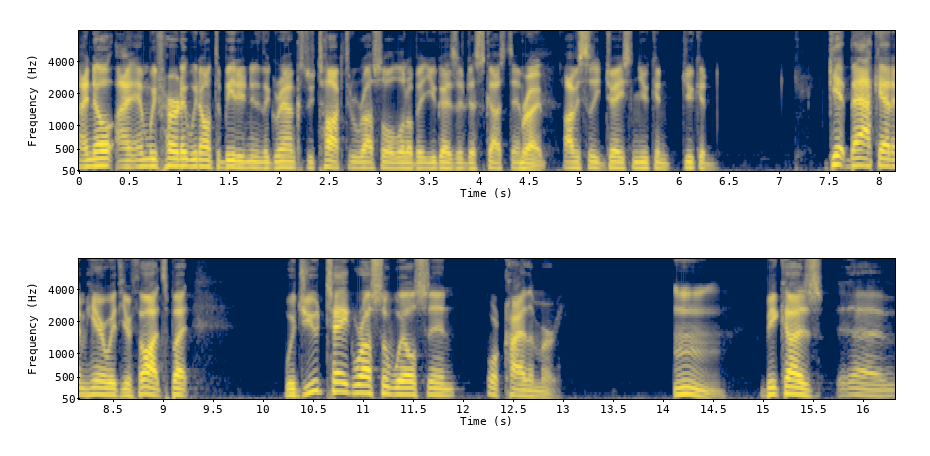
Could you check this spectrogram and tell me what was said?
I know, I, and we've heard it. We don't have to beat it into the ground because we talked through Russell a little bit. You guys have discussed him, right? Obviously, Jason, you can you could get back at him here with your thoughts, but would you take Russell Wilson or Kyler Murray? Mm. Because uh,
